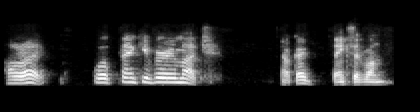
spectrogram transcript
All right. Well, thank you very much. Okay. Thanks, everyone.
